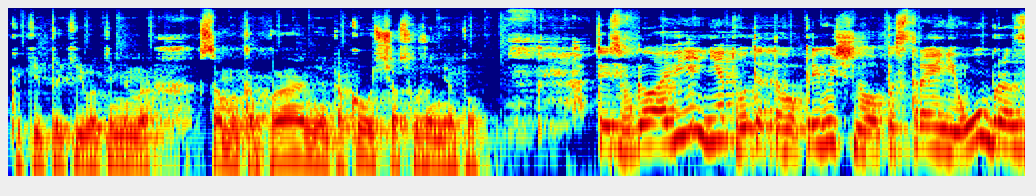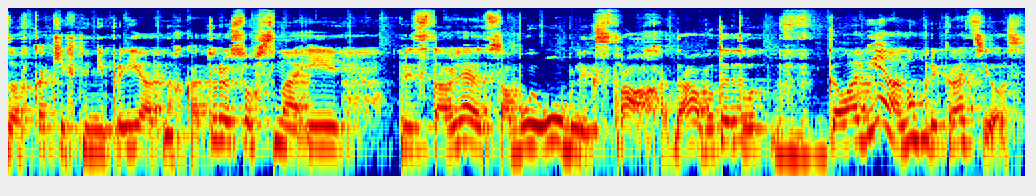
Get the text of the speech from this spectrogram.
Какие-то такие вот именно самокопания, такого сейчас уже нету. То есть в голове нет вот этого привычного построения образов каких-то неприятных, которые, собственно, и представляют собой облик страха. Да? Вот это вот в голове оно прекратилось.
